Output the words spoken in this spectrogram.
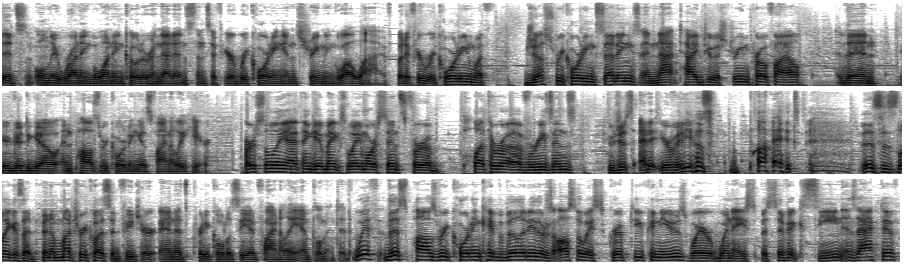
it's only running one encoder in that instance if you're recording and streaming while live. But if you're recording with just recording settings and not tied to a stream profile, then you're good to go and pause recording is finally here. Personally, I think it makes way more sense for a plethora of reasons to just edit your videos, but this is, like I said, been a much requested feature and it's pretty cool to see it finally implemented. With this pause recording capability, there's also a script you can use where when a specific scene is active,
